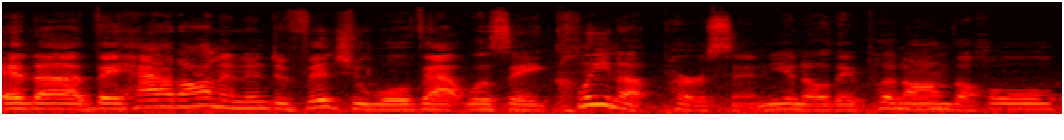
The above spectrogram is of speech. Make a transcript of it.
And uh, they had on an individual that was a cleanup person. You know, they put on the whole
